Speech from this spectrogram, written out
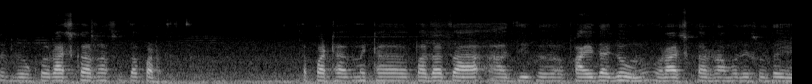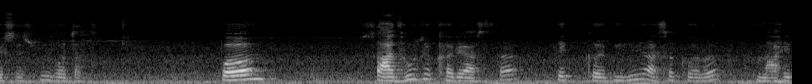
लोक राजकारणातसुद्धा पाडतात. पडतात त्या पठा मिठा पदाचा अधिक फायदा घेऊन राजकारणामध्ये सुद्धा यशस्वी होतात. पण साधू जे खरे असतात ते कधीही असं करत नाहीत.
